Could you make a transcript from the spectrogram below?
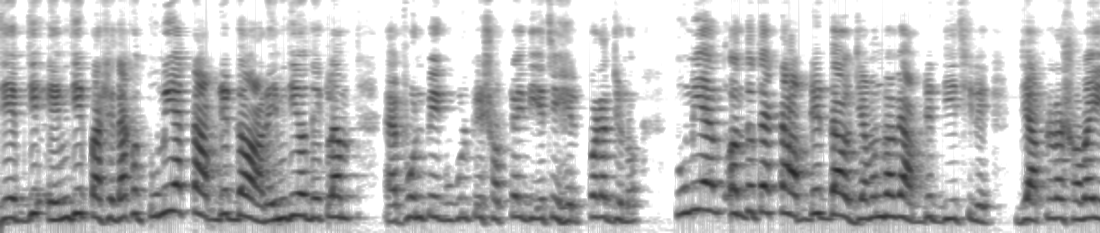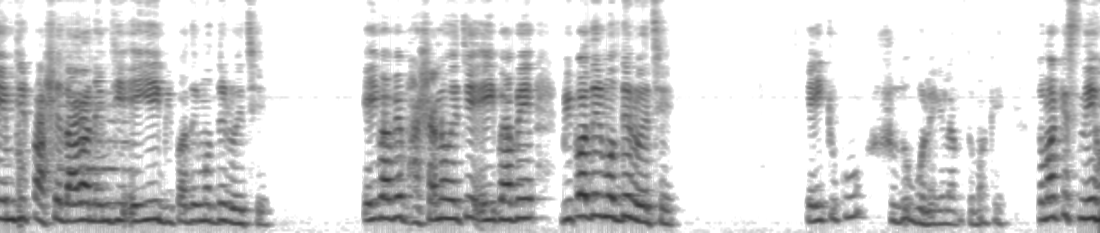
যে এমজি এমজির পাশে, দেখো তুমি একটা আপডেট দাও, আর এমজিও দেখলাম ফোনপে গুগল পে সবটাই দিয়েছে হেল্প করার জন্য। তুমি অন্তত একটা আপডেট দাও, যেমনভাবে আপডেট দিয়েছিলে, যে আপনারা সবাই এমজির পাশে দাঁড়ান এমজি এই এই বিপদের মধ্যে রয়েছে। এইভাবে ভাসানো হয়েছে, এইভাবে বিপদের মধ্যে রয়েছে। এইটুকু শুধু বলে গেলাম তোমাকে। তোমাকে স্নেহ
